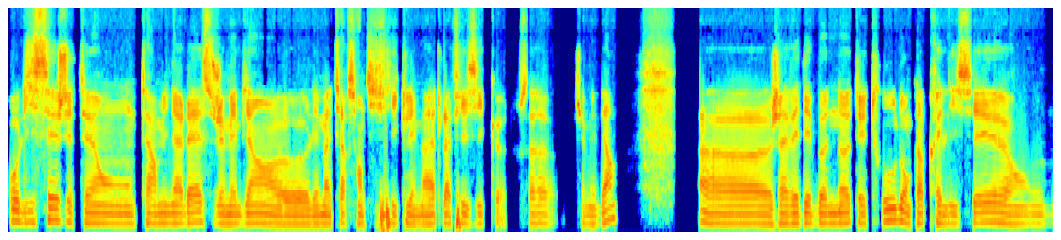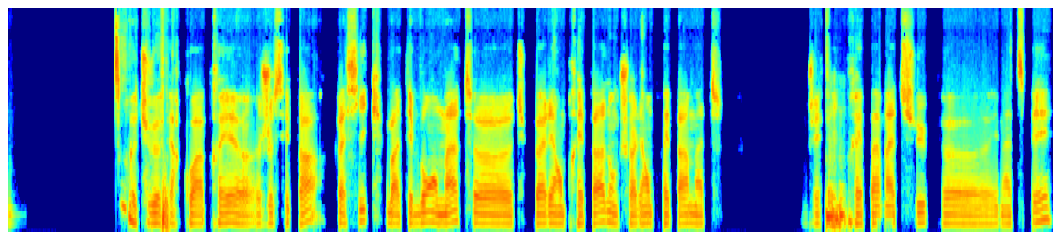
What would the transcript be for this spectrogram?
au lycée, j'étais en terminale S, j'aimais bien euh, les matières scientifiques, les maths, la physique, euh, tout ça, j'aimais bien. Euh, j'avais des bonnes notes et tout, donc après le lycée, tu veux faire quoi après Je sais pas, classique. Bah t'es bon en maths, tu peux aller en prépa, donc je suis allé en prépa maths. J'ai fait une mmh prépa maths sup et maths spé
